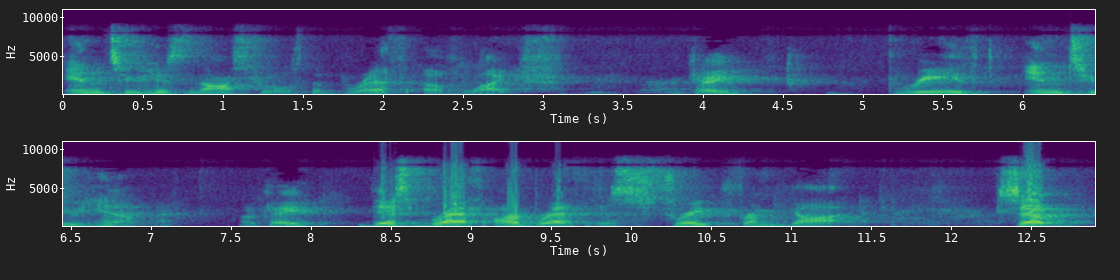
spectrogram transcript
into his nostrils the breath of life. Okay? breathed into him. Okay? This breath, our breath, is straight from God. So,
